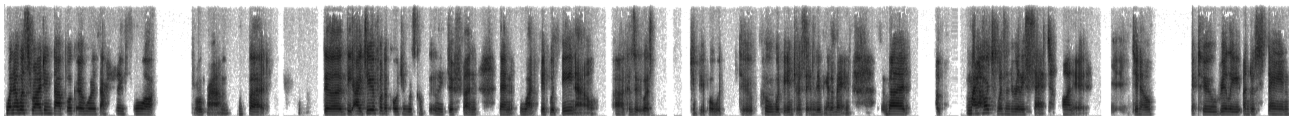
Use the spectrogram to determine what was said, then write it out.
when I was writing that book, it was actually for program, but the the idea for the coaching was completely different than what it would be now because uh, it was people would to who would be interested in living in a van but uh, my heart wasn't really set on it you know to really understand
